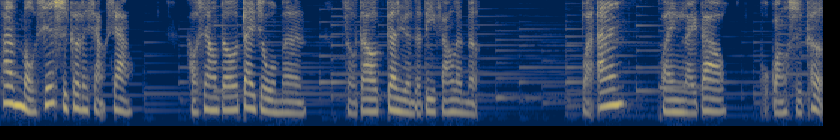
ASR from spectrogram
和某些时刻的想象。好像都带着我们走到更远的地方了呢。晚安，欢迎来到火光时刻。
